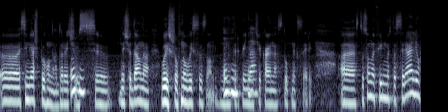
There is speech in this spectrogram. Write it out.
е, Сім'я Шпигуна. До речі, ось е, нещодавно вийшов новий сезон. Нетерпінням да. чекаю наступних серій. Е, Стосовно фільмів та серіалів,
